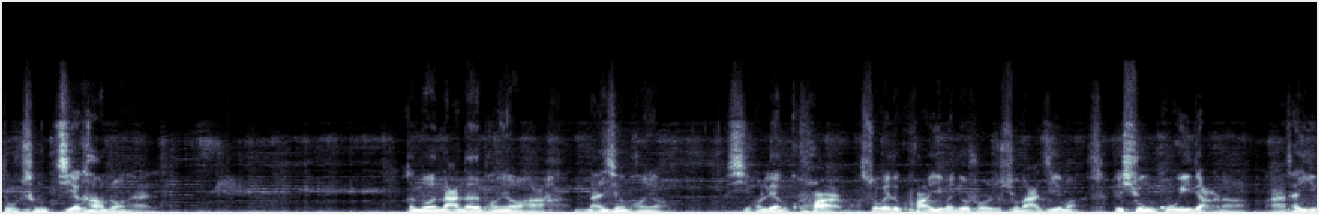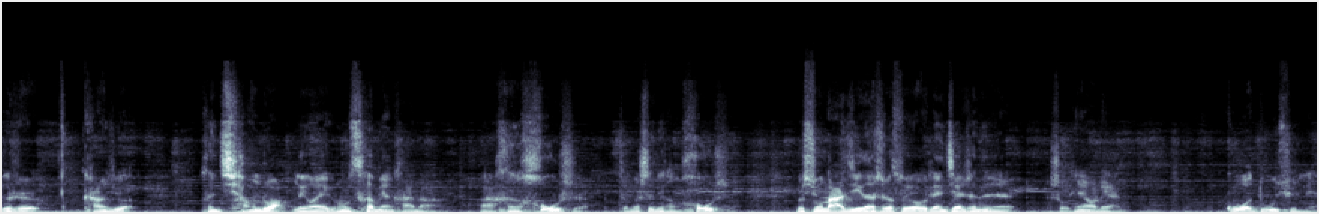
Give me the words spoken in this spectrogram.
都是呈拮抗状态的。很多男的朋友哈，男性朋友喜欢练块儿嘛，所谓的块儿一般就说是胸大肌嘛。这胸鼓一点呢，啊，它一个是看上去很强壮，另外一个从侧面看呢，啊，很厚实，整个身体很厚实。说胸大肌呢，是所有练健身的人首先要练的，过度训练。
